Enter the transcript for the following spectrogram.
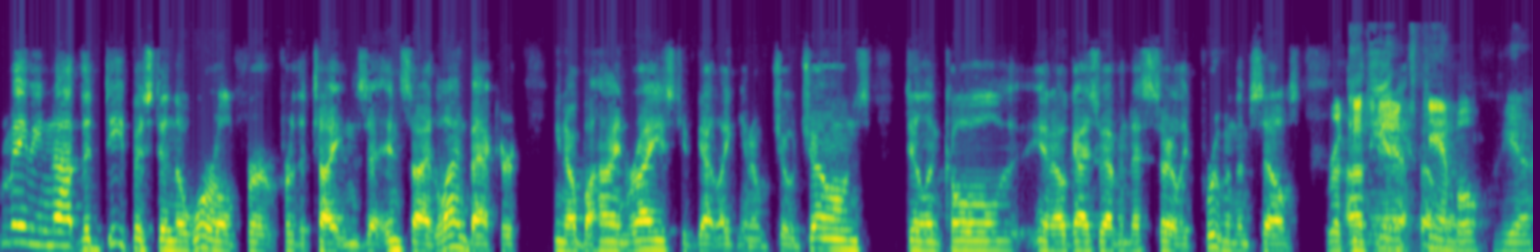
maybe not the deepest in the world for for the Titans, uh, inside linebacker. You know, behind Rice, you've got like you know Joe Jones, Dylan Cole, you know, guys who haven't necessarily proven themselves. Rookie Chance Campbell, yeah.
